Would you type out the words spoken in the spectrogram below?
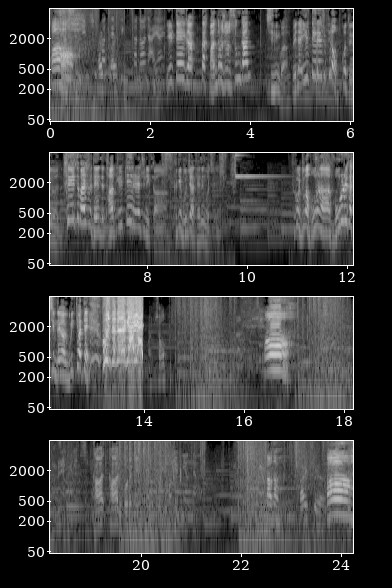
아. 슈퍼채팅 천원 아야 1대1가 딱 만들어주는 순간 지는 거야. 왜냐 1대1 해줄 필요 없거든. 트레이드만 해주면 되는데 다 1대1을 해주니까 그게 문제가 되는 거지. 그걸 누가 모르나. 모르니까 지금 내가 우리 팀한테 호이스 되는 게 아니야! 아, 저거. 어. 강아, 강아지 보낼게. 싸워 싸워. 나이스. 아.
